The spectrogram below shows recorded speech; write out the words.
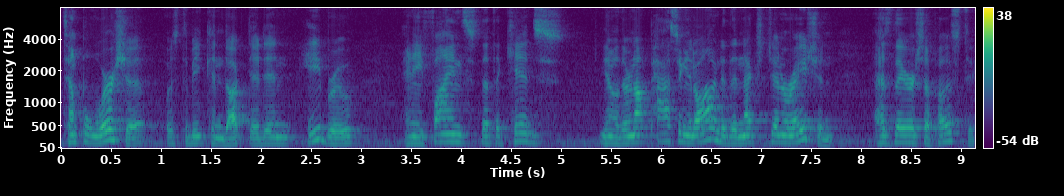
Temple worship was to be conducted in Hebrew, and he finds that the kids, you know, they're not passing it on to the next generation as they are supposed to.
